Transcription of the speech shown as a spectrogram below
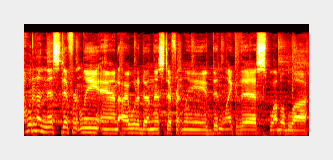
I would have done this differently and I would have done this differently, didn't like this, blah, blah, blah.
